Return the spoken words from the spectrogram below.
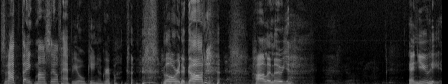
said, I think myself happy, old King Agrippa. Glory to God. Hallelujah. And you, he,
